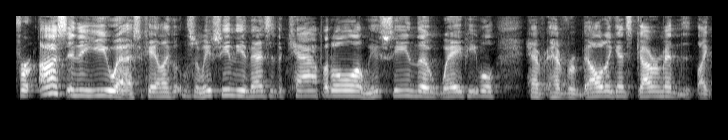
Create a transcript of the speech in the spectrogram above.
for us in the U.S., okay, like listen, we've seen the events at the Capitol, and we've seen the way people have, have rebelled against government, like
